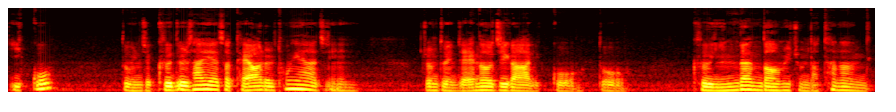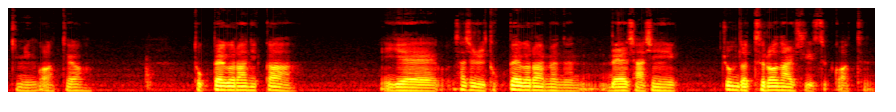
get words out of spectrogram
있고 또 이제 그들 사이에서 대화를 통해야지 좀 더 이제 에너지가 있고 또 그 인간다움이 좀 나타나는 느낌인 것 같아요. 독백을 하니까 이게 사실 독백을 하면은 내 자신이 좀 더 드러날 수 있을 것 같은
